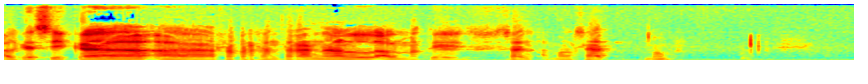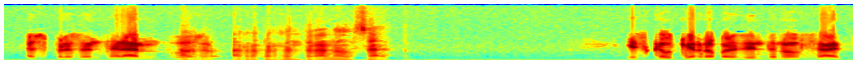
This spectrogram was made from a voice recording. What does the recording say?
El que sí que eh, representaran el, el mateix amb el SAT, no? Es presentaran... Les... Es, es representaran el SAT. És que el que representen el SAT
